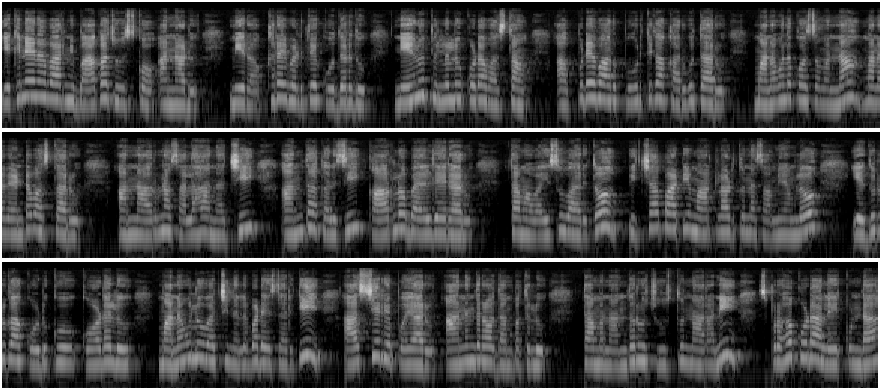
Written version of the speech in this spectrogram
ఇకనైనా వారిని బాగా చూసుకో అన్నాడు. మీరొక్కరే వెళితే కుదరదు. నేను పిల్లలు కూడా వస్తాం. అప్పుడే వారు పూర్తిగా కరుగుతారు. మనవల కోసమన్నా మన వెంట వస్తారు. అన్న అరుణ సలహా నచ్చి అంతా కలిసి కారులో బయలుదేరారు. తమ వయసు వారితో పిచ్చాపాటి మాట్లాడుతున్న సమయంలో ఎదురుగా కొడుకు కోడలు మనవులు వచ్చి నిలబడేసరికి ఆశ్చర్యపోయారు ఆనందరావు దంపతులు. తమనందరూ చూస్తున్నారని స్పృహ కూడా లేకుండా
